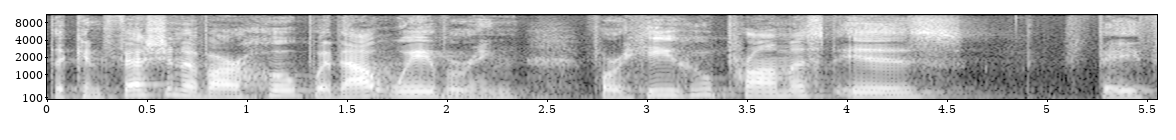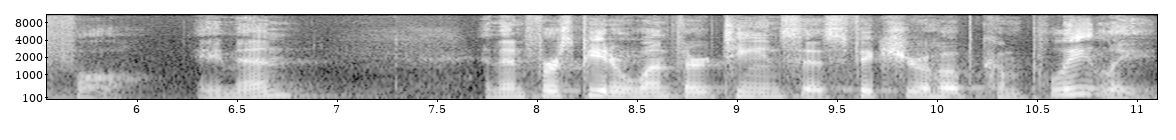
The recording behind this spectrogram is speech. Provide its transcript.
the confession of our hope without wavering for he who promised is faithful. Amen. And then 1 Peter 1:13 says fix your hope completely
